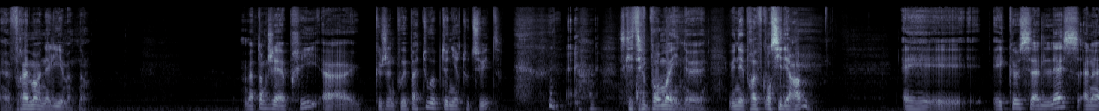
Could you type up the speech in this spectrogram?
Euh, vraiment un allié maintenant. Maintenant que j'ai appris à- que je ne pouvais pas tout obtenir tout de suite, ce qui était pour moi une, une épreuve considérable, et, et que ça laisse à la,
